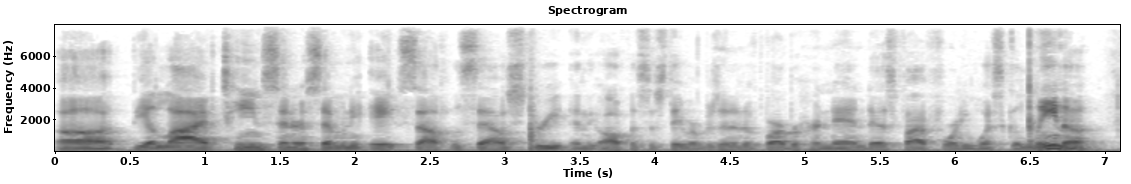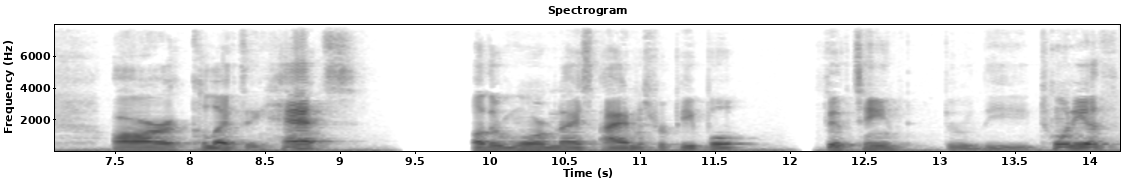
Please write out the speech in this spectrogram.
uh, the Alive Teen Center, 78 South LaSalle Street, and the Office of State Representative Barbara Hernandez, 540 West Galena, are collecting hats, other warm, nice items for people. 15th through the 20th.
